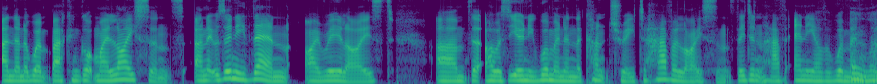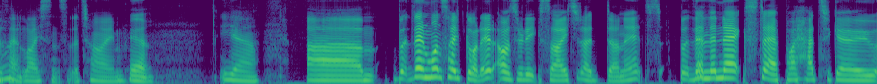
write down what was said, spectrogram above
And then I went back and got my license. And it was only then I realised um, that I was the only woman in the country to have a license. They didn't have any other women Oh, wow. with that license at the time. Yeah. Yeah. Um, but then once I'd got it, I was really excited. I'd done it. But then the next step, I had to go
